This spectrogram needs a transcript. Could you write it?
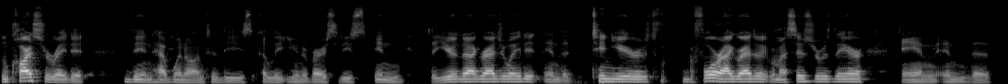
incarcerated than have went on to these elite universities in the year that I graduated, in the 10 years before I graduated when my sister was there, and in the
